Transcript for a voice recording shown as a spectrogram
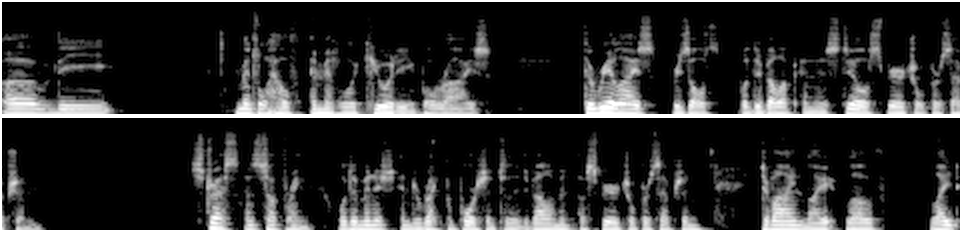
of the mental health and mental acuity will rise. The realized results will develop and instill spiritual perception. Stress and suffering will diminish in direct proportion to the development of spiritual perception. Divine light, love, light,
